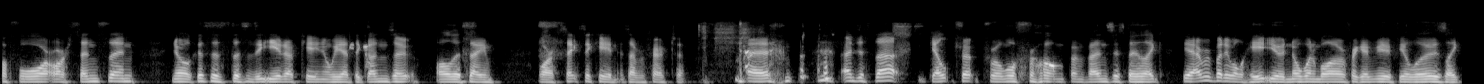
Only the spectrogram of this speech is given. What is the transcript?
before or since then. You know, this is this is the era of Kane. You know, we had the guns out all the time, or sexy Kane, as I referred to. uh, and just that guilt trip promo from from Vince is like, yeah, everybody will hate you, and no one will ever forgive you if you lose. Like,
